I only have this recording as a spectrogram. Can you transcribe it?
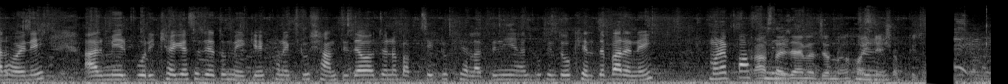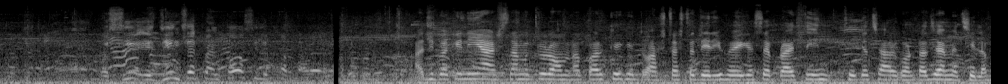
আর হয়নি। আর মেয়ের পরীক্ষা গেছে যেহেতু মেয়েকে এখন একটু শান্তি দেওয়ার জন্য ভাবছি একটু খেলাতে নিয়ে আসব কিন্তু ও খেলতে পারে নাই। মানে পাঁচ রাস্তায় জ্যামের জন্য হয়নি সবকিছু। জিন্সের প্যান্ট তো স্লিপ করতে আজিবাকে নিয়ে আসলাম একটু রমনা পার্কে কিন্তু আস্তে আস্তে দেরি হয়ে গেছে। প্রায় তিন থেকে চার ঘণ্টা জ্যামে ছিলাম।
